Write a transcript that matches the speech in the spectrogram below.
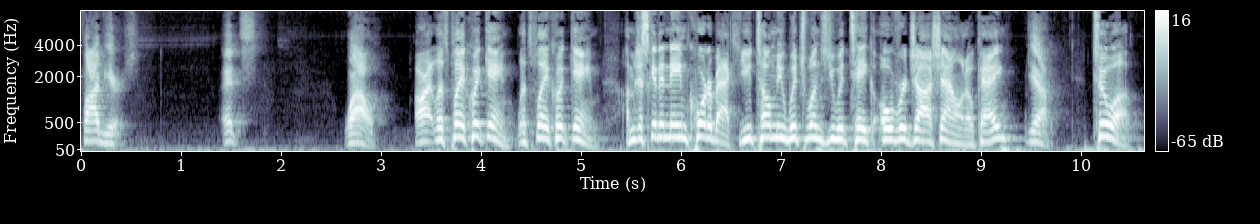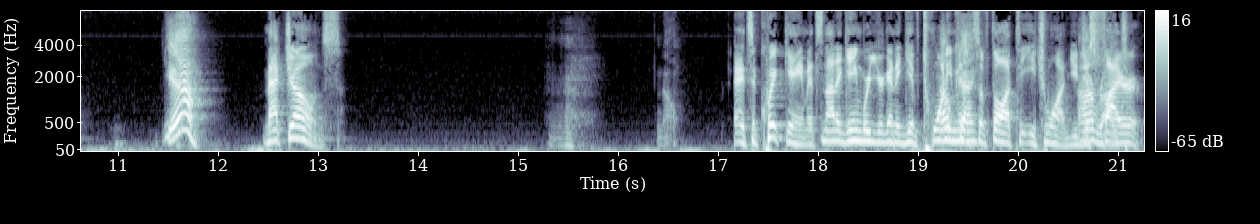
Five years. It's wow. All right, let's play a quick game. Let's play a quick game. I'm just going to name quarterbacks. You tell me which ones you would take over Josh Allen, okay? Yeah. Tua, Yeah. Mac Jones. No. It's a quick game. It's not a game where you're going to give 20 Okay. minutes of thought to each one. You just right. fire.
